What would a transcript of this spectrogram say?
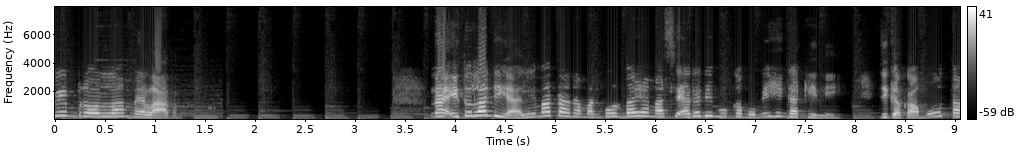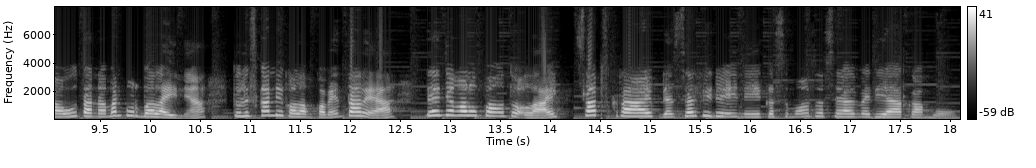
fibrolamellar. Nah itulah dia 5 tanaman purba yang masih ada di muka bumi hingga kini. Jika kamu tahu tanaman purba lainnya, tuliskan di kolom komentar ya. Dan jangan lupa untuk like, subscribe, dan share video ini ke semua sosial media kamu.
